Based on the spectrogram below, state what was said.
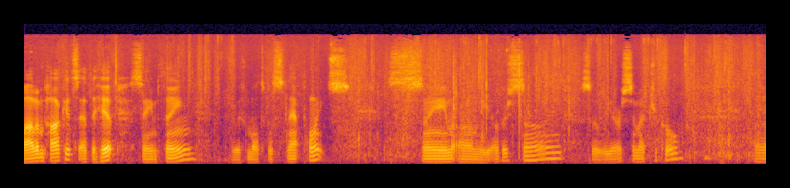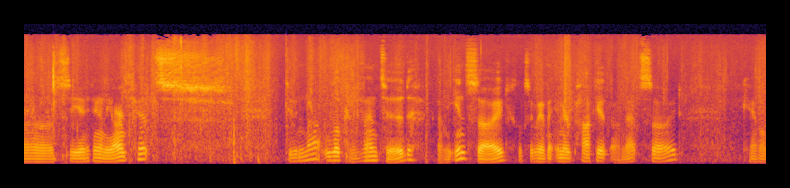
Bottom pockets at the hip, same thing with multiple snap points. Same on the other side, so we are symmetrical. Uh, let's see, anything on the armpits? Do not look vented. On the inside, looks like we have an inner pocket on that side. Camel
